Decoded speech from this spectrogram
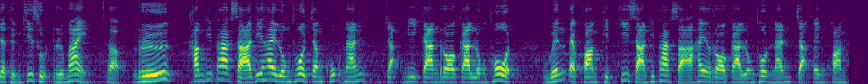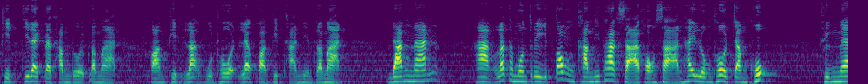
จะถึงที่สุดหรือไม่ ครับ หรือคำพิพากษาที่ให้ลงโทษจำคุกนั้น จะมีการรอการลงโทษ เว้นแต่ความผิดที่ศาลพิพากษาให้รอการลงโทษนั้น จะเป็นความผิดที่ได้กระทำโดยประมาท ความผิดละหูโทษ และความผิดฐานหมิ่นประมาท ดังนั้นหากรัฐมนตรีต้องคำพิพากษาของศาลให้ลงโทษจำคุก ถึงแม้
